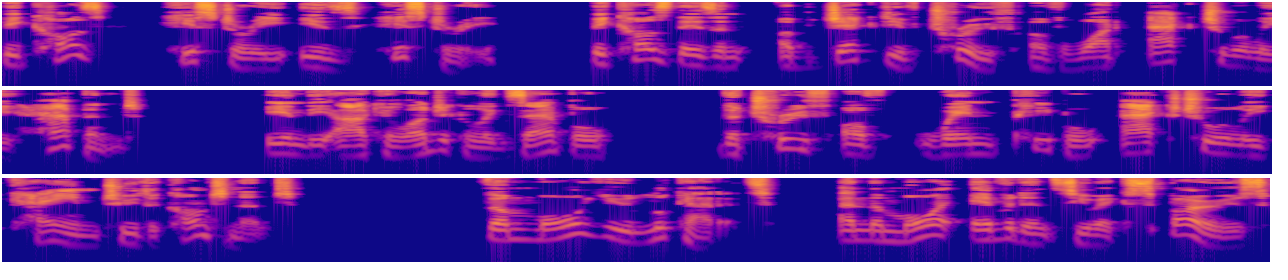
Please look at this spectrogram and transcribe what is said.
because history is history, because there's an objective truth of what actually happened, in the archaeological example, the truth of when people actually came to the continent, the more you look at it and the more evidence you expose,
